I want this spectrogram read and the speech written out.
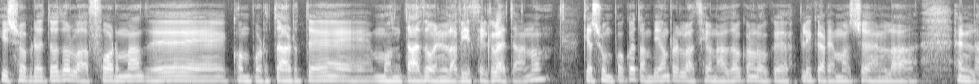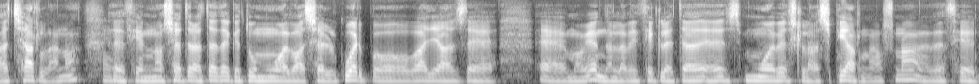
y sobre todo la forma de comportarte montado en la bicicleta, ¿no? Que es un poco también relacionado con lo que explicaremos en la, en la charla. ¿no? Es decir, no se trata de que tú muevas el cuerpo o vayas de, eh, moviendo en la bicicleta, es mueves las piernas. ¿no? Es decir,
